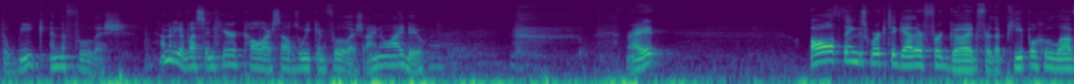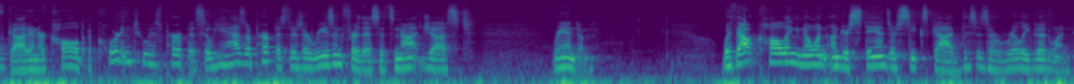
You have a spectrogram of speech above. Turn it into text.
The weak and the foolish. How many of us in here call ourselves weak and foolish? I know I do. right? All things work together for good for the people who love God and are called according to his purpose. So he has a purpose. There's a reason for this. It's not just random. Without calling, no one understands or seeks God. This is a really good one.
